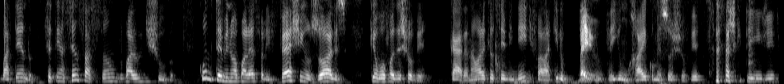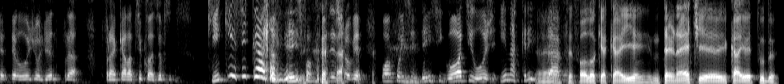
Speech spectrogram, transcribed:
batendo, você tem a sensação do barulho de chuva. Quando terminou a palestra, eu falei: fechem os olhos que eu vou fazer chover. Cara, na hora que eu terminei de falar aquilo, bam, veio um raio e começou a chover. Acho que tem gente até hoje olhando para aquela situação que, que esse cara fez para fazer chover? Uma coincidência igual a de hoje. Inacreditável. É, você falou que ia cair internet e caiu e tudo.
